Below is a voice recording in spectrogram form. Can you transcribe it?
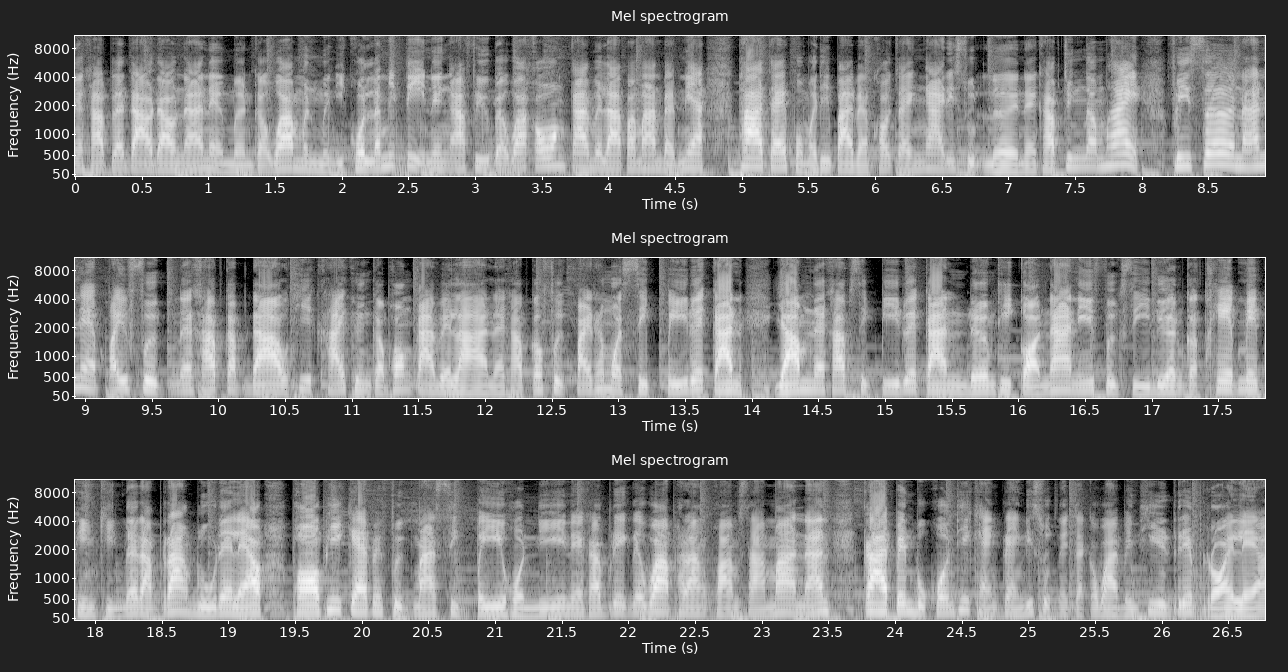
นะครับและดาวดาวนั้นเนี่ยเหมือนกับว่ามันเหมือนอีกคนละมิติหนึ่งอะฟิลแบบว่าเขาต้องการเวลาประมาณแบบเนี้ยถ้าจะให้ผมอธิบายแบบเข้าใจง่ายที่สุดเลยนะครับจึงทำให้ฟรีเซอร์นั้นเนี่ยไปฝึกนะครับกับดาวที่คล้ายคลึงกับห้องการเวลานะครับก็ฝึกไปทั้งหมด 10 ปีด้วยกันย้ำนะครับ 10 ปีด้วยกันเดิมทีก่อนหน้านี้ฝึก 4 เดือนก็เทพเมฆพิงขิงระดับร่างบลูได้แล้ว พอพี่แกไปฝึกมา 10 ปีหนนี้นะครับเรียกได้ว่าพลังความสามารถนั้น กลายเป็นบุคคลที่แข็งแกร่งที่สุดในจักรวาลเป็นที่เรียบร้อยแล้ว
